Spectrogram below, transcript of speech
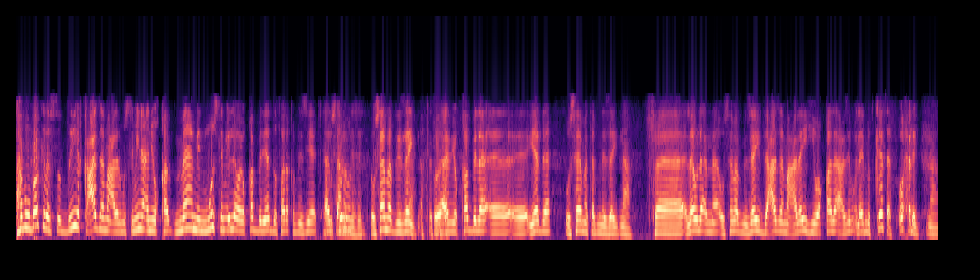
أبو بكر الصديق عزم على المسلمين أن يقب ما من مسلم إلا ويقبل يد طارق بن زياد أسامة بن زيد. أسامة بن زيد وأن يقبل آه، آه، يد أسامة بن زيد نعم فلولا أن أسامة بن زيد عزم عليه وقال أعزم لأنه اتكسف أحرج نعم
